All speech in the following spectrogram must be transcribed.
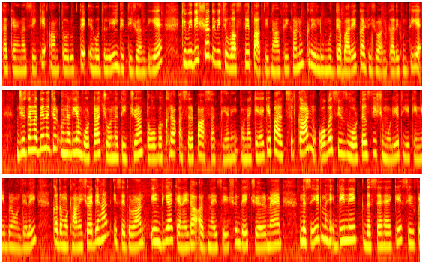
ਦਾ ਕਹਿਣਾ ਸੀ ਕਿ ਆਮ ਤੌਰ ਉੱਤੇ ਇਹੋ ਦਲੀਲ ਦਿੱਤੀ ਜਾਂਦੀ ਹੈ ਕਿ ਵਿਦੇਸ਼ਾਂ ਦੇ ਵਿੱਚ ਵਸਦੇ ਭਾਰਤੀ ਨਾਗਰਿਕਾਂ ਨੂੰ ਘਰੇਲੂ ਮੁੱਦਿਆਂ ਬਾਰੇ ਘੱਟ ਜਾਣਕਾਰੀ ਹੁੰਦੀ ਹੈ ਜਿਸ ਦੇ ਮੱਦੇਨਜ਼ਰ ਉਹਨਾਂ ਦੀਆਂ ਵੋਟਾਂ ਚੋਣ ਨਤੀਜਿਆਂ ਤੋਂ ਵੱਖਰਾ ਅਸਰ ਪਾ ਸਕਦੀਆਂ ਨੇ। ਉਹਨਾਂ ਕਿਹਾ ਕਿ ਭਾਰਤ ਸਰਕਾਰ ਨੂੰ ਓਵਰਸੀਜ਼ ਵੋਟਰਸ ਦੀ ਸ਼ਮੂਲੀਅਤ ਯਕੀਨੀ ਬਣਾਉਣ ਦੇ ਲਈ ਕਦਮ ਉਠਾਉਣੇ ਚਾਹੀਦੇ ਹਨ। ਇਸੇ ਦੌਰਾਨ ਇੰਡੀਆ ਕੈਨੇਡਾ ਆਰਗੇਨਾਈਜੇਸ਼ਨ ਦੇ ਚੇਅਰਮੈਨ ਨਸੀਰ ਮਹਿਦੀ ਨੇ ਦੱਸਿਆ ਹੈ ਕਿ ਸਿਰਫ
